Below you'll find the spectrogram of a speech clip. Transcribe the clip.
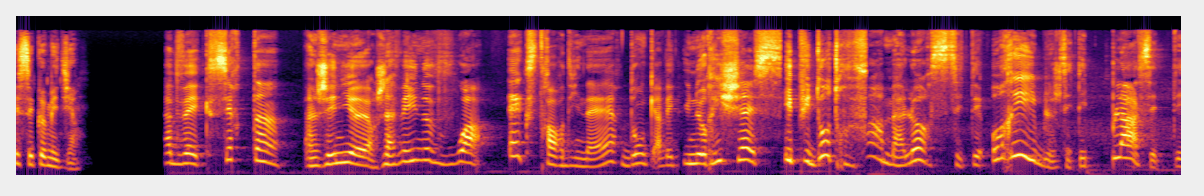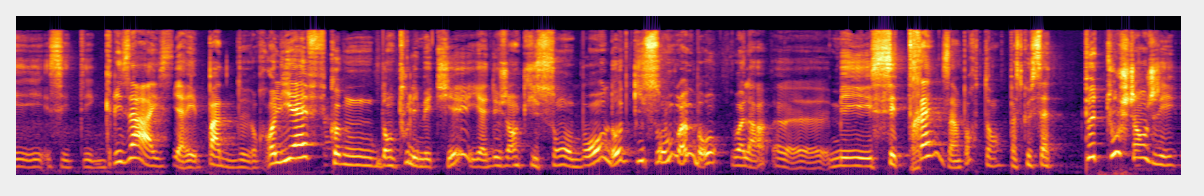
et ses comédiens. Avec certains ingénieurs, j'avais une voix extraordinaire, donc avec une richesse. Et puis d'autres fois, mais alors c'était horrible, c'était plat, c'était c'était grisaille. Il n'y avait pas de relief, comme dans tous les métiers. Il y a des gens qui sont bons, d'autres qui sont moins bons, voilà. Euh, mais c'est très important parce que ça peut tout changer.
